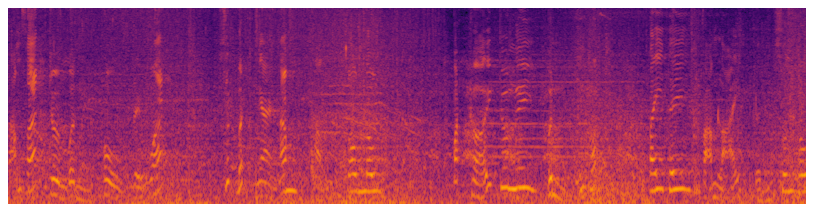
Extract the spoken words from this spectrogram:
Thảm sát trường bình hù triệu quát xích bích ngàn năm hận tôn lưu bạch khởi trương nghi bình kiến thất tây thi phạm lại định xuân thu.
